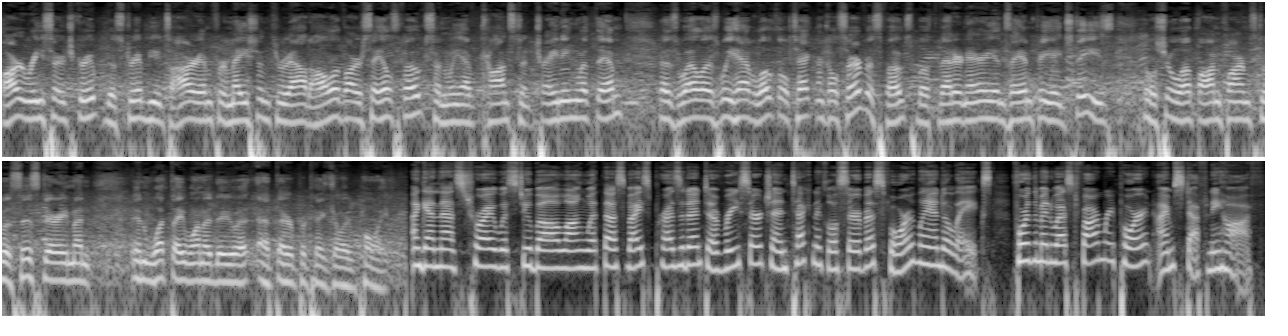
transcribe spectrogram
Our research group distributes our information throughout all of our sales folks, and we have constant training with them, as well as we have local technical service folks, both veterinarians and PhDs, who will show up on farms to assist dairymen in what they want to do at, at their particular point. Again, that's Troy Wistuba along with us, Vice President of Research and Technical Service for Land O'Lakes. For the Midwest Farm Report, I'm Stephanie Hoff.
